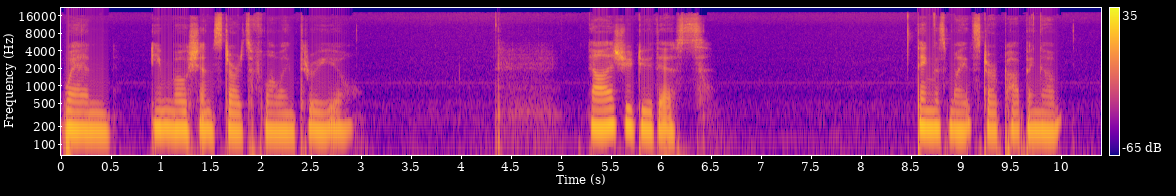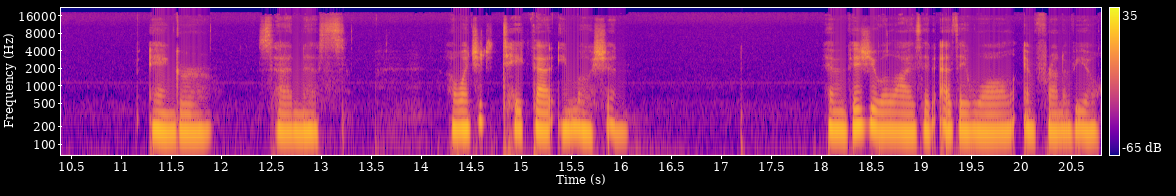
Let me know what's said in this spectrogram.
when emotion starts flowing through you. Now, as you do this, things might start popping up anger, sadness. I want you to take that emotion and visualize it as a wall in front of you.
